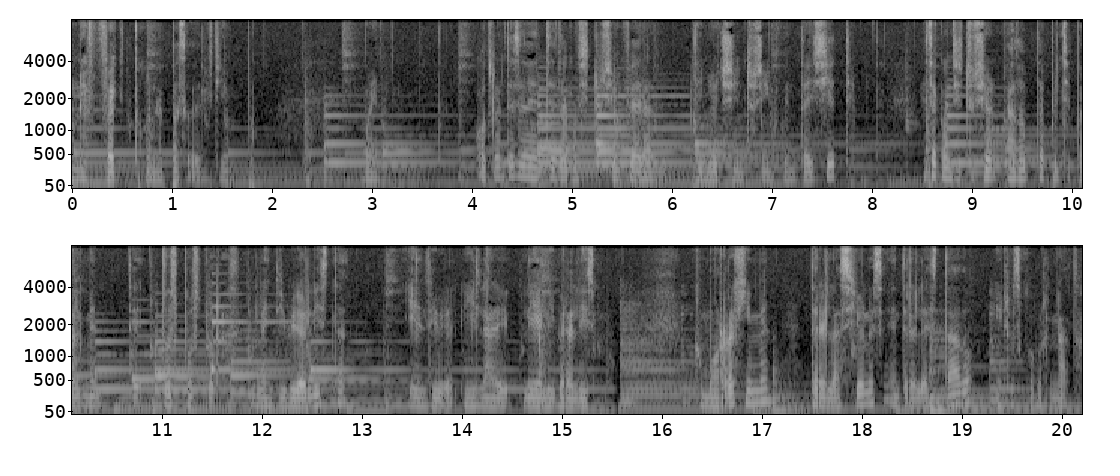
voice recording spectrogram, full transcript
un efecto con el paso del tiempo? Bueno, otro antecedente es la Constitución Federal de 1857. Esta constitución adopta principalmente dos posturas, la individualista y el, liberalismo como régimen de relaciones entre el Estado y los gobernados.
